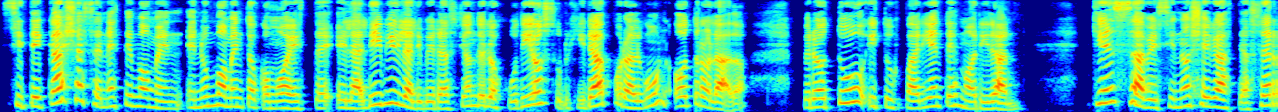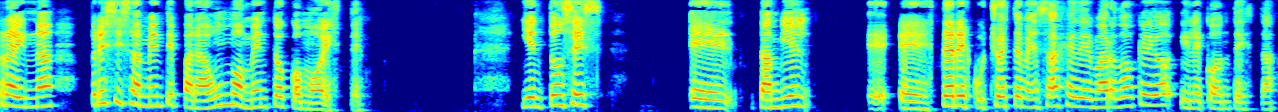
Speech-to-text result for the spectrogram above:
si te callas en este momento, en un momento como este, el alivio y la liberación de los judíos surgirá por algún otro lado, pero tú y tus parientes morirán. ¿Quién sabe si no llegaste a ser reina precisamente para un momento como este. Y entonces eh, también eh, eh, Esther escuchó este mensaje de Mardoqueo y le contesta,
